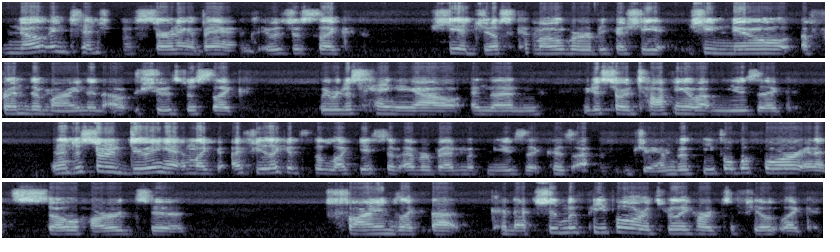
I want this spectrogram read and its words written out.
no intention of starting a band. It was just like she had just come over because she she knew a friend of mine, and uh, she was just like, we were just hanging out, and then we just started talking about music, and then just started doing it. And like, I feel like it's the luckiest I've ever been with music because I've jammed with people before, and it's so hard to find like that connection with people, or it's really hard to feel like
